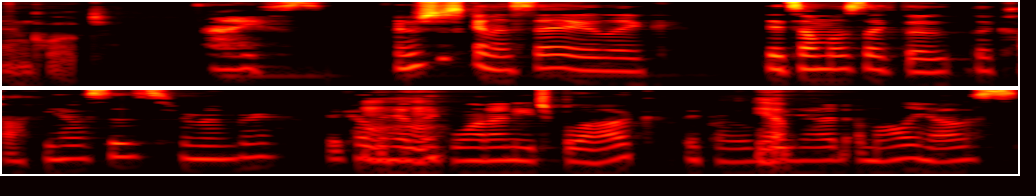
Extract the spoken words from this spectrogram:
End quote. Nice. I was just gonna say, like, it's almost like the the coffee houses. Remember, like how they had like one on each block. They probably Yep. had a Molly house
